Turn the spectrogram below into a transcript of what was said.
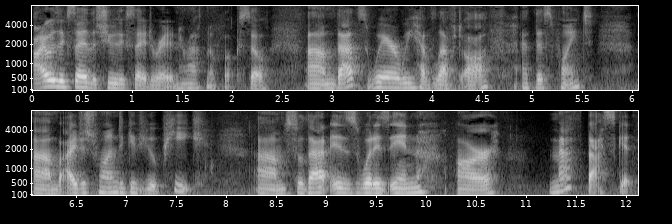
I was excited that she was excited to write it in her math notebook. So um, that's where we have left off at this point. Um, I just wanted to give you a peek. Um, so that is what is in our math basket.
